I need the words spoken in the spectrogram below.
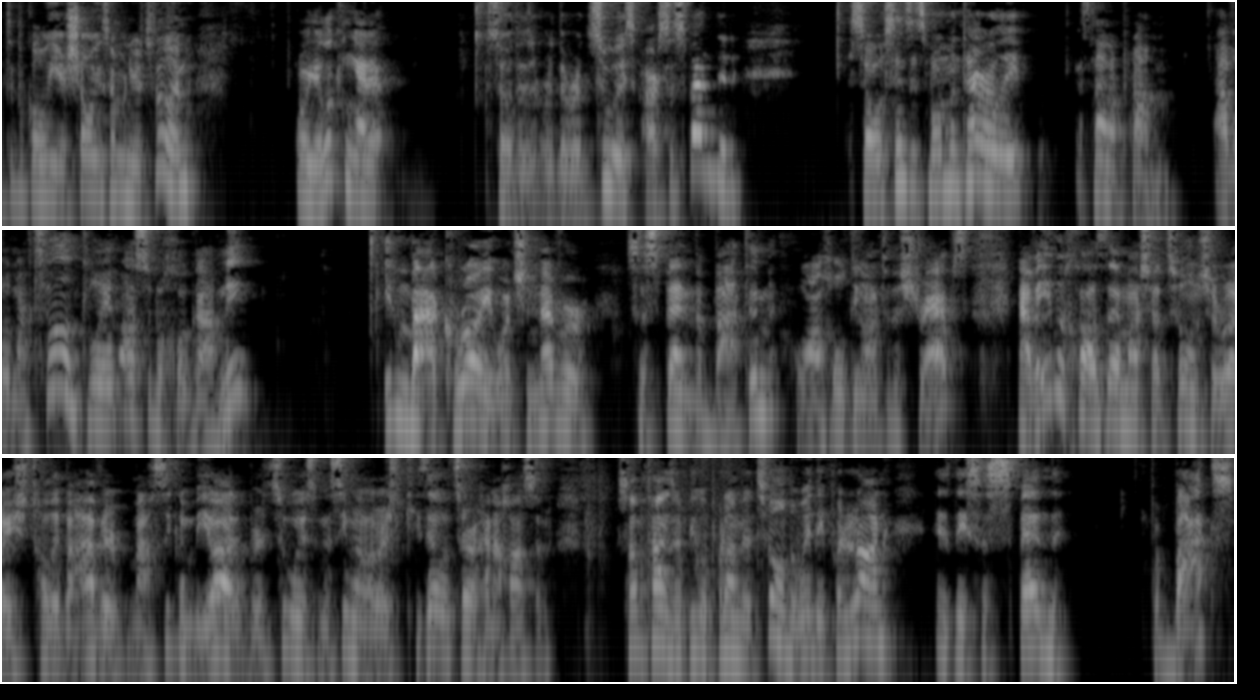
typical, you're showing someone your tefillin, or you're looking at it, so the, the are suspended. So since it's momentarily, it's not a problem. Even by akroi, one should never suspend the bottom while holding on to the straps. Now, sometimes when people put on their tefillin, the way they put it on is they suspend the box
